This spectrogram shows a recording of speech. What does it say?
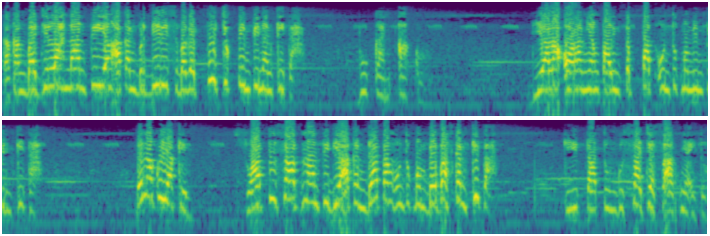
Kakang Bajillah nanti yang akan berdiri sebagai pucuk pimpinan kita. Bukan aku. Dialah orang yang paling tepat untuk memimpin kita. Dan aku yakin, suatu saat nanti dia akan datang untuk membebaskan kita. Kita tunggu saja saatnya itu.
